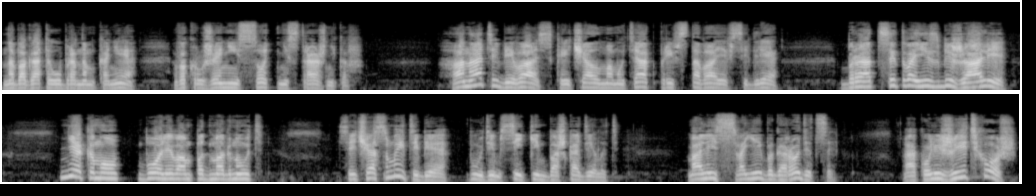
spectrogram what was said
на богато убранном коне в окружении сотни стражников — «Хана тебе, Вась!» — кричал Мамутяк, привставая в седле. «Братцы твои сбежали! Некому более вам подмогнуть. Сейчас мы тебе будем сиким башка делать. Молись своей Богородице, а коли жить хошь,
